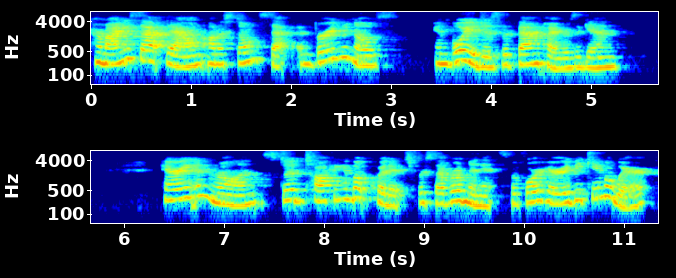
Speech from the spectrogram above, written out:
Hermione sat down on a stone step and buried her nose in voyages with vampires again. Harry and Ron stood talking about Quidditch for several minutes before Harry became aware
